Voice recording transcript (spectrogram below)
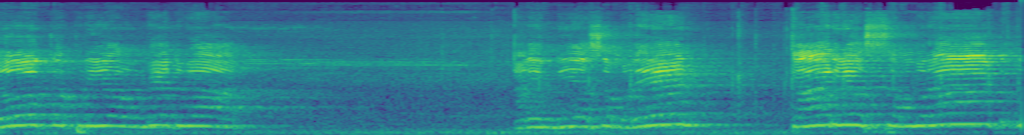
लोकप्रिय उमेदवार. आणि मी असं म्हणेन कार्य सम्राट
